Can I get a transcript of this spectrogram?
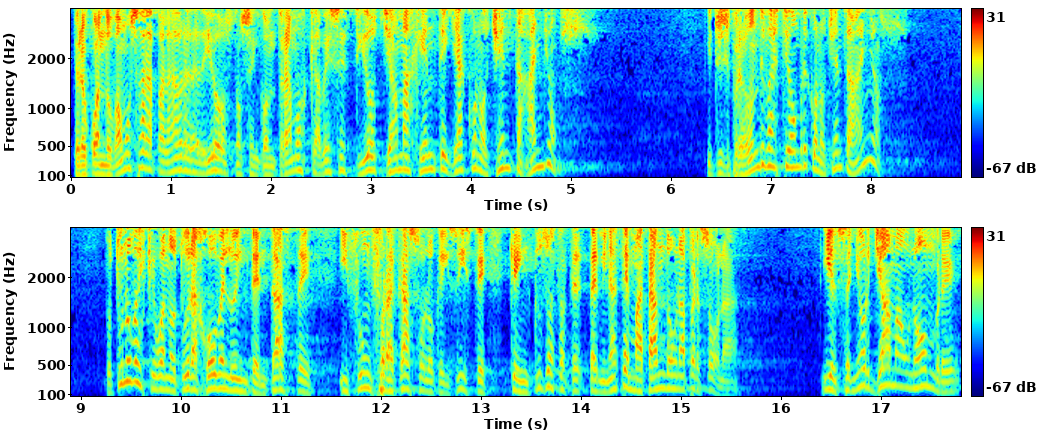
Pero cuando vamos a la palabra de Dios, nos encontramos que a veces Dios llama a gente ya con 80 años. Y tú dices, ¿pero dónde va este hombre con 80 años? Pues tú no ves que cuando tú eras joven lo intentaste y fue un fracaso lo que hiciste, que incluso hasta terminaste matando a una persona. Y el Señor llama a un hombre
